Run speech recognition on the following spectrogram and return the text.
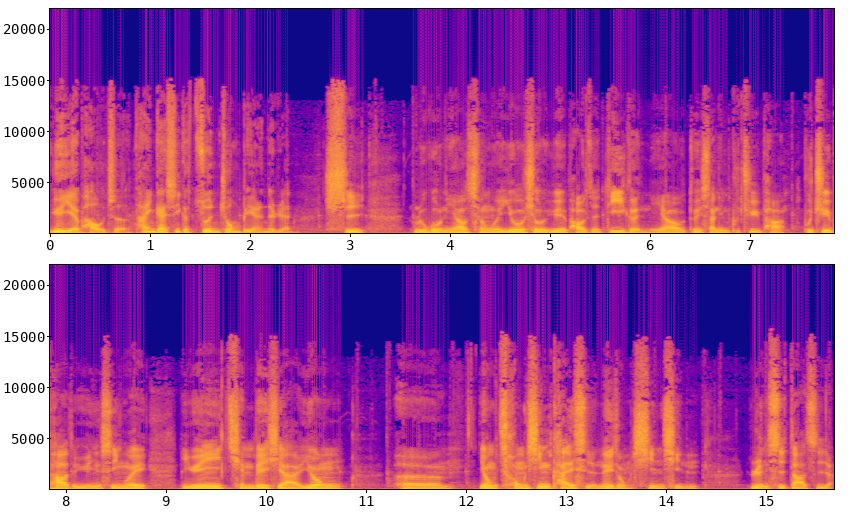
越野跑者，他应该是一个尊重别人的人。是。如果你要成为优秀的越野跑者，第一个你要对山林不惧怕。不惧怕的原因是因为你愿意谦卑下来用，呃用重新开始的那种心情认识大自然。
